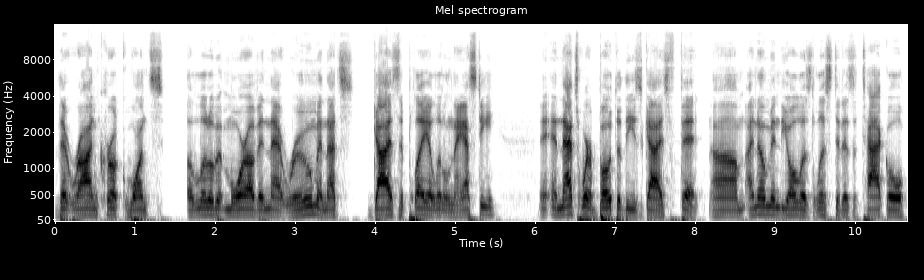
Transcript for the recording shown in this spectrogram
that Ron Crook wants a little bit more of in that room, and that's guys that play a little nasty and that's where both of these guys fit. Um, I know Mendiola is listed as a tackle,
